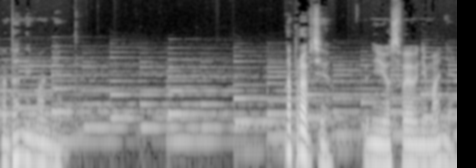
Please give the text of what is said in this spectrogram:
на данный момент. Направьте в нее свое внимание.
